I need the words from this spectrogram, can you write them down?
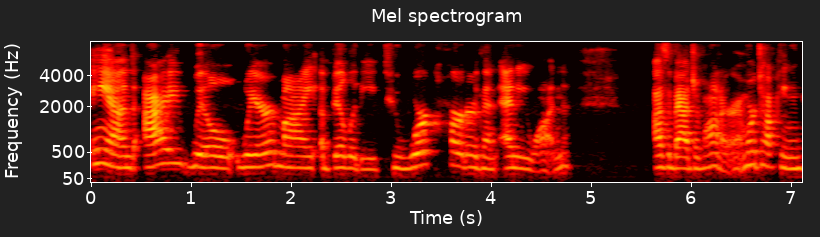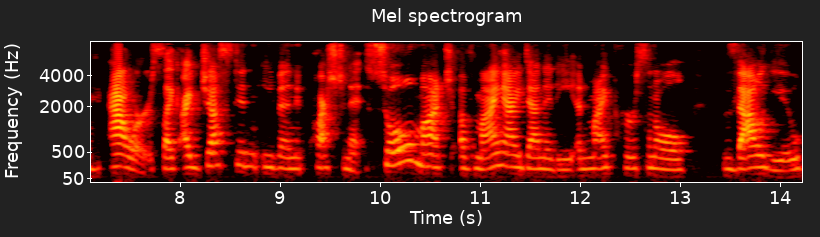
and I will wear my ability to work harder than anyone as a badge of honor. And we're talking hours. Like I just didn't even question it. So much of my identity and my personal value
